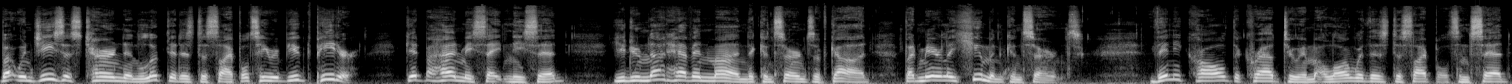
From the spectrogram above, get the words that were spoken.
But when Jesus turned and looked at his disciples, he rebuked Peter. Get behind me, Satan, he said. You do not have in mind the concerns of God, but merely human concerns. Then he called the crowd to him along with his disciples and said,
